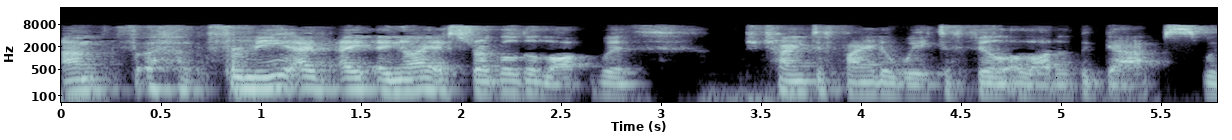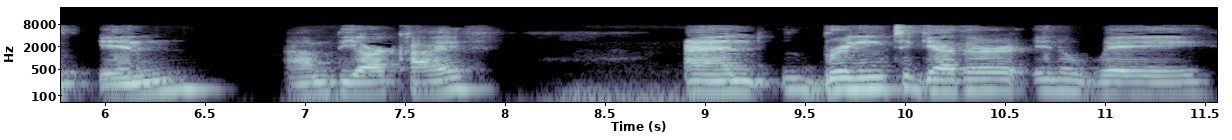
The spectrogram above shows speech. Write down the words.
um, for me, I, I, know I struggled a lot with trying to find a way to fill a lot of the gaps within um, the archive and bringing together in a way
